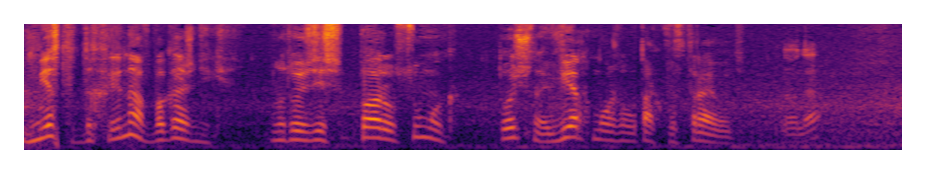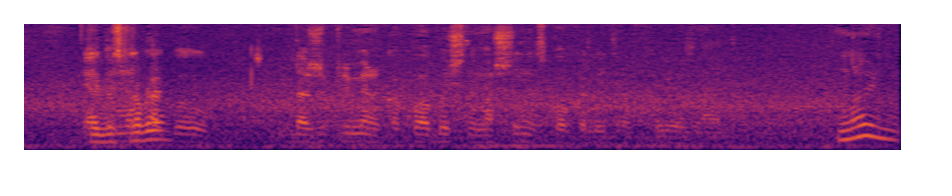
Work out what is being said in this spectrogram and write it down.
Места до хрена в багажнике. Ну, то есть здесь пару сумок точно. Вверх можно вот так выстраивать. Ну да? Я И без проблем? как у- даже примерно как у обычной машины, сколько литров, хуй его знает. Ну,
